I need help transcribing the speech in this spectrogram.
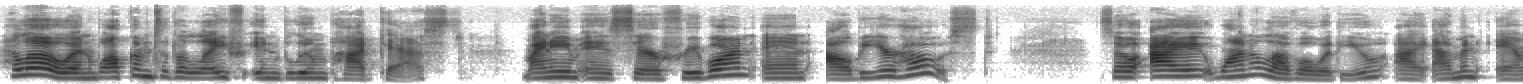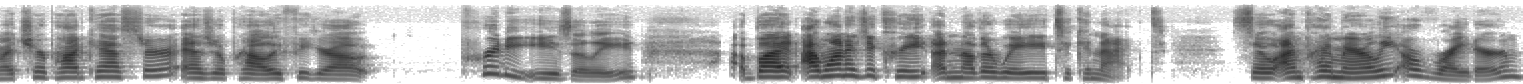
Hello, and welcome to the Life in Bloom podcast. My name is Sarah Freeborn, and I'll be your host. So, I want to level with you. I am an amateur podcaster, as you'll probably figure out pretty easily, but I wanted to create another way to connect. So, I'm primarily a writer.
